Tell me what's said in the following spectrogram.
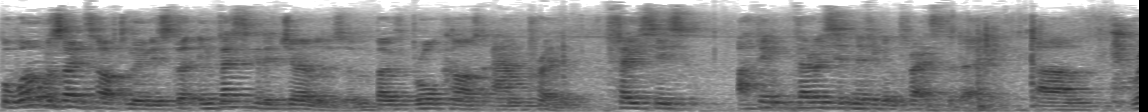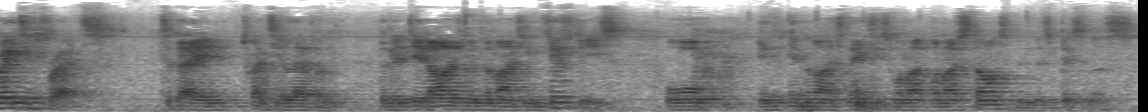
But what I want to say this afternoon is that investigative journalism, both broadcast and print, faces, I think, very significant threats today. Um, greater threats today in 2011 than it did either in the 1950s or in, in the 1980s when I, when I started in this business.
